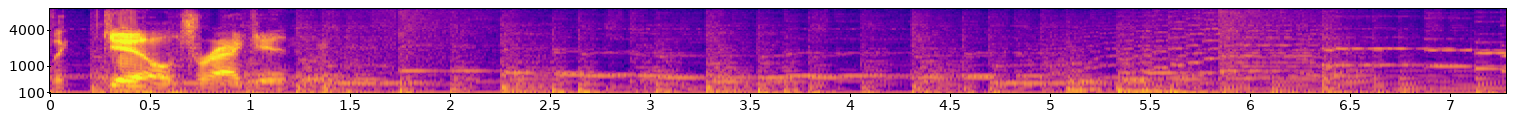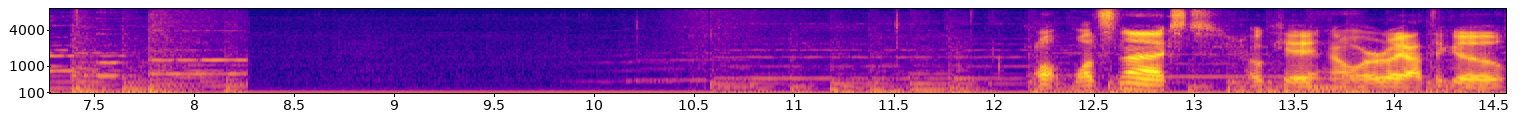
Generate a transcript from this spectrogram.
The Gale Dragon. What's next? Okay, now where do I have to go?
